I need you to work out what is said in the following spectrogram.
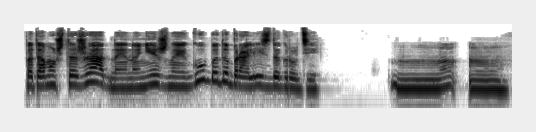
потому что жадные, но нежные губы добрались до груди. «М-м-м»,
